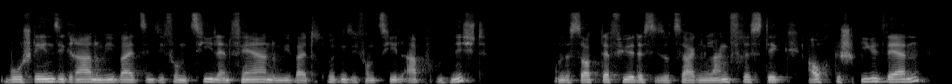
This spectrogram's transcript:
wo stehen sie gerade und wie weit sind sie vom Ziel entfernt und wie weit rücken sie vom Ziel ab und nicht. Und das sorgt dafür, dass sie sozusagen langfristig auch gespielt werden.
